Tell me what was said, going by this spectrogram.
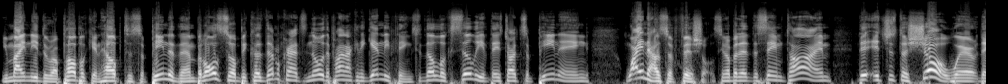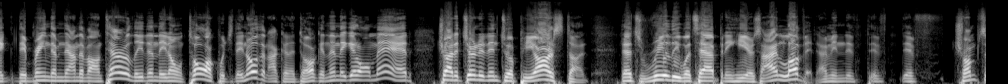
you might need the Republican help to subpoena them, but also because Democrats know they're probably not going to get anything, so they'll look silly if they start subpoenaing White House officials. You know, but at the same time, it's just a show where they, they bring them down there voluntarily, then they don't talk, which they know they're not going to talk, and then they get all mad, try to turn it into a PR stunt. That's really what's happening here. So I love it. I mean, if if if Trump's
